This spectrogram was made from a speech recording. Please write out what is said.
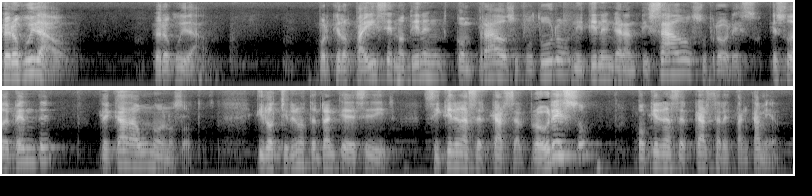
Pero cuidado, pero cuidado, porque los países no tienen comprado su futuro ni tienen garantizado su progreso. Eso depende de cada uno de nosotros. Y los chilenos tendrán que decidir si quieren acercarse al progreso o quieren acercarse al estancamiento.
